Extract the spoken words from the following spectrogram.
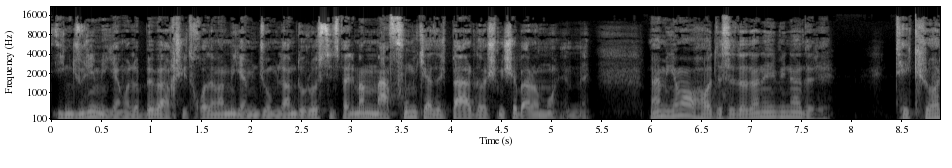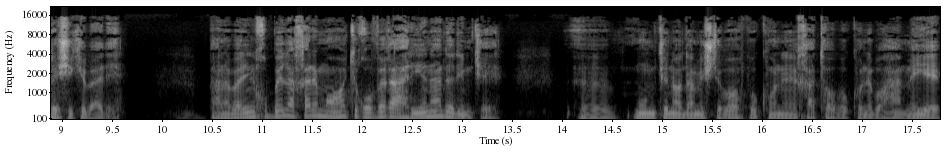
اینجوری میگم حالا ببخشید خودم من میگم این جمله هم درست نیست ولی من مفهومی که ازش برداشت میشه برام مهمه. من میگم آقا حادثه دادن عیبی نداره. تکرارشه که بده. بنابراین خب بالاخره ماها که قوه قهریه نداریم که ممکن آدم اشتباه بکنه خطا بکنه با همه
